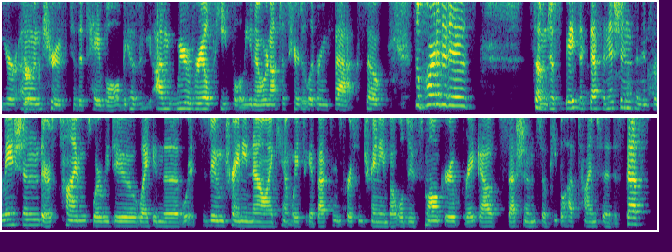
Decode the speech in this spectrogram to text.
your own truth to the table because I'm we're real people, you know, we're not just here delivering facts. So so part of it is some just basic definitions and information. There's times where we do like in the it's Zoom training now. I can't wait to get back to in-person training, but we'll do small group breakout sessions so people have time to discuss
